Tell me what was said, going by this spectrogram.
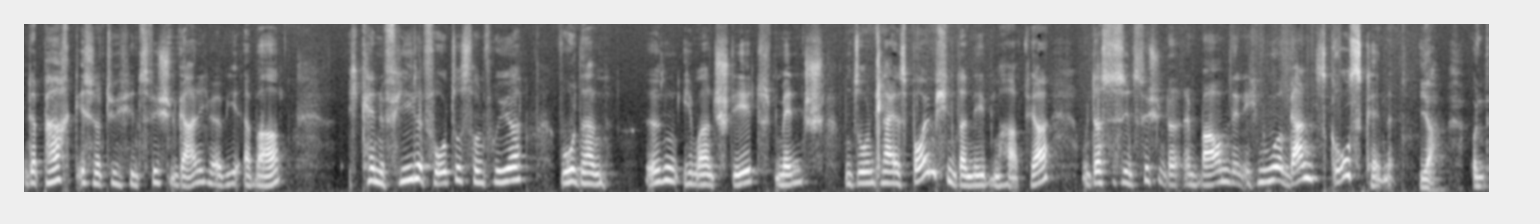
Der Park ist natürlich inzwischen gar nicht mehr wie er war. Ich kenne viele Fotos von früher, wo dann irgendjemand steht, Mensch, und so ein kleines Bäumchen daneben hat. Ja? Und das ist inzwischen ein Baum, den ich nur ganz groß kenne. Ja, und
